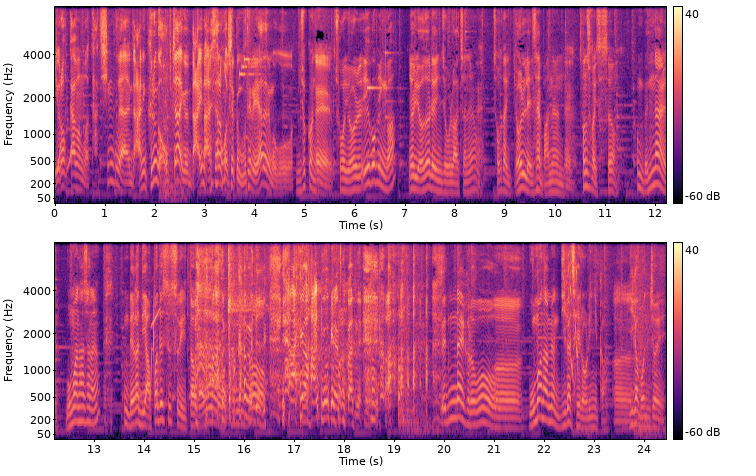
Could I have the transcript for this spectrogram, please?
유럽 가면 뭐 다 친구야. 근데 아니 그런 거 없잖아. 요 나이 많은 사람은 어쨌든 모델을 해야 되는 거고. 무조건 네. 저 17인가? 18에 이제 올라왔잖아요. 네. 저보다 14살 많은 네. 선수가 있었어요. 그럼 맨날 뭐만 하잖아요? 그럼 내가 네 아빠 됐을 수도 있다고. 그러면서 야 이거 한국이랑 똑같네. 맨날 그러고 어, 뭐만 하면 네가 제일 어리니까. 어. 네가 먼저 해.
